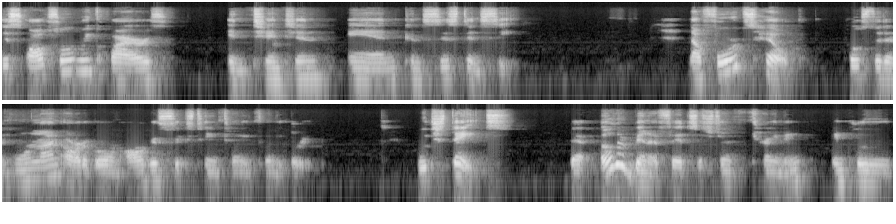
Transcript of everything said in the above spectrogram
This also requires intention and consistency. Now, Forbes Health posted an online article on August 16, 2023, which states that other benefits of strength training include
